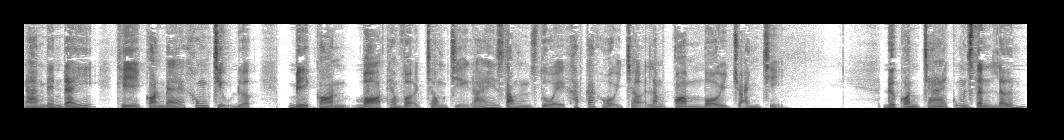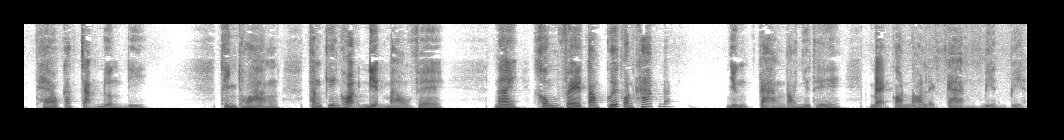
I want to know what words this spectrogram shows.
Ngang đến đấy thì con bé không chịu được, bế con bỏ theo vợ chồng chị gái rong ruổi khắp các hội chợ làm còm mồi cho anh chị. Đứa con trai cũng dần lớn theo các chặng đường đi. Thỉnh thoảng thằng kia gọi điện bảo về. Này, không về tao cưới con khác đó. Nhưng càng nói như thế, mẹ con nó lại càng biền biệt.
